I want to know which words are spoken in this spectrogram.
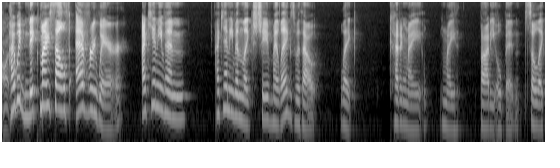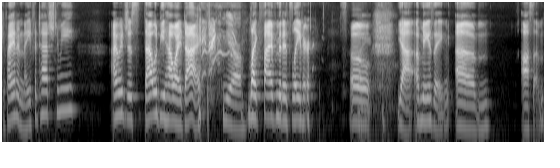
on. I would nick myself everywhere. I can't even I can't even like shave my legs without like cutting my my body open. So like if I had a knife attached to me, I would just that would be how I died. Yeah. like 5 minutes later. So right. yeah, amazing. Um awesome.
